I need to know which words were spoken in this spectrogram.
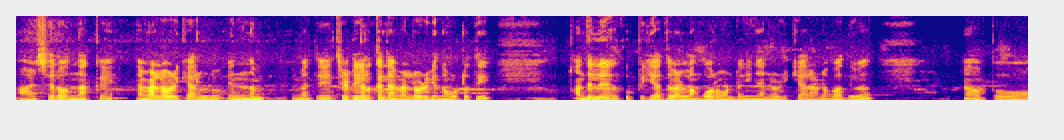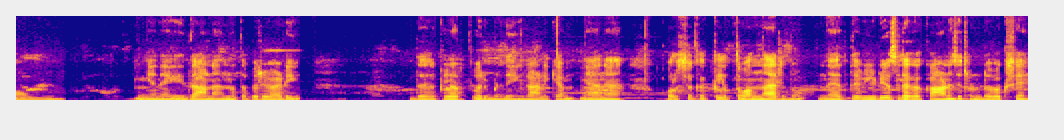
ആഴ്ചയിൽ ഒന്നൊക്കെ ഞാൻ വെള്ളം ഒഴിക്കാറുള്ളൂ. എന്നും മറ്റേ ചെടികൾക്കെല്ലാം വെള്ളം ഒഴിക്കുന്ന കൂട്ടത്തിൽ അതിൽ കുപ്പിക്കകത്ത് വെള്ളം കുറവുണ്ടെങ്കിൽ ഞാൻ ഒഴിക്കാറാണ് പതിവ്. അപ്പോൾ ഇങ്ങനെ ഇതാണ് ഇന്നത്തെ പരിപാടി. ഇത് കിളിർത്ത് വരുമ്പോഴത്തേക്കും കാണിക്കാം. ഞാൻ കുറച്ചൊക്കെ കിളുത്ത് വന്നായിരുന്നു. നേരത്തെ വീഡിയോസിലൊക്കെ കാണിച്ചിട്ടുണ്ട്. പക്ഷേ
